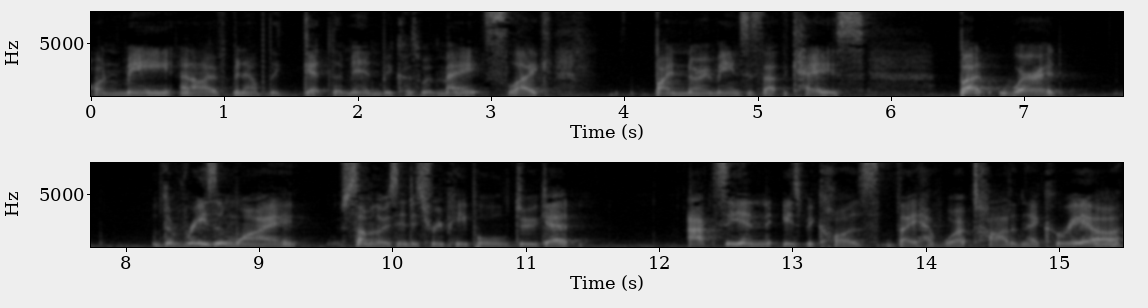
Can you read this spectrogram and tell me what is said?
on me and I've been able to get them in because we're mates. Like, by no means is that the case. But where it, the reason why some of those industry people do get acts in is because they have worked hard in their career.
